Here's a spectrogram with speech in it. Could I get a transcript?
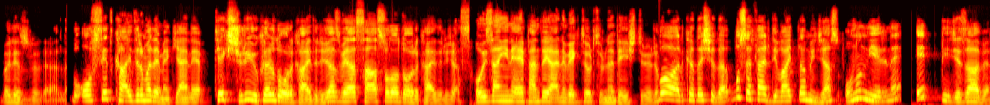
Böyle yazılıyor herhalde. Bu offset kaydırma demek. Yani texture'ı yukarı doğru kaydıracağız veya sağa sola doğru kaydıracağız. O yüzden yine append'e yani vektör türüne değiştiriyorum. Bu arkadaşı da bu sefer divide'lamayacağız. Onun yerine et diyeceğiz abi.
